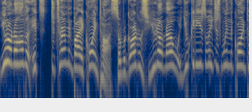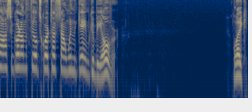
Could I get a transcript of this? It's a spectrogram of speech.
you don't know how the it's determined by a coin toss. So regardless, you don't know. You could easily just win the coin toss and go down the field, score a touchdown, win the game. Could be over. Like,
